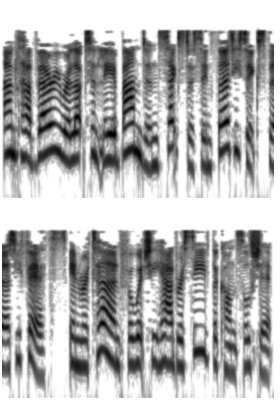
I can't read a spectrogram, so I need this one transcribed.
and had very reluctantly abandoned Sextus in 36 35 in return for which he had received the consulship.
